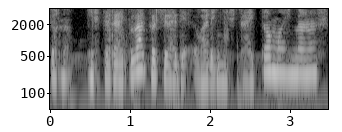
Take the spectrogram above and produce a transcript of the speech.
今日のインスタライブはこちらで終わりにしたいと思います。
